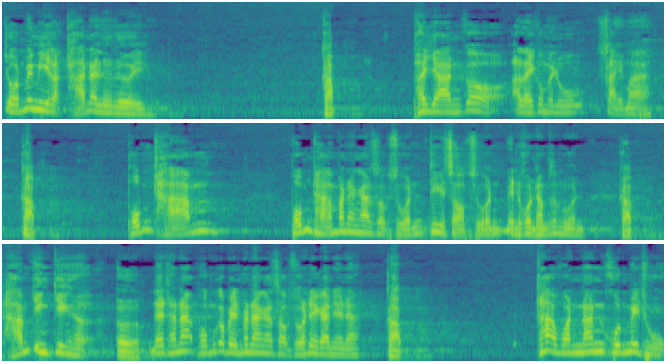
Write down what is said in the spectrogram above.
โจทย์ไม่มีหลักฐานอะไรเลย ครับ พยานก็อะไรก็ไม่รู้ใส่มา ครับ ผมถาม ผมถามพนักงานสอบสวนที่สอบสวนเป็นคนทำสำนวน ครับ ถามจริง ๆเหอะ เออ ในฐานะผมก็เป็นพนักงานสอบสวนด้วยกันเนี่ยนะครับ ถ้าวันนั้นคุณไม่ถูก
